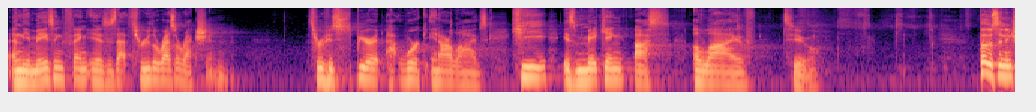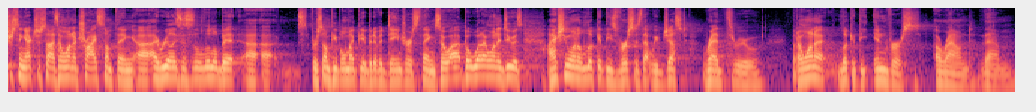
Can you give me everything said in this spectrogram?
And the amazing thing is, is that through the resurrection, through his spirit at work in our lives, he is making us alive too. I thought this was an interesting exercise. I want to try something. Uh, I realize this is a little bit, uh, uh, for some people, might be a bit of a dangerous thing. So, uh, but what I want to do is, I actually want to look at these verses that we've just read through, but I want to look at the inverse around them.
